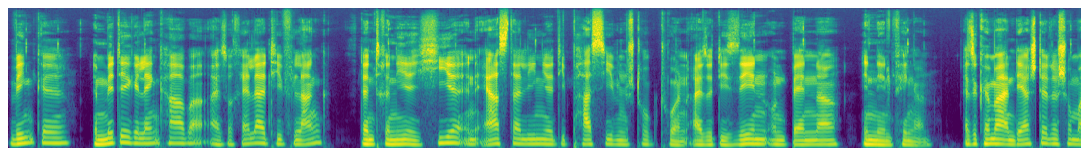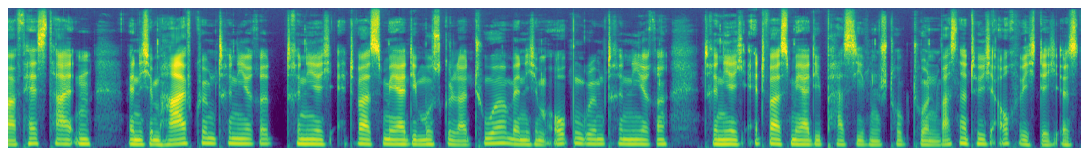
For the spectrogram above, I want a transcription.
Winkel im Mittelgelenk habe, also relativ lang, dann trainiere ich hier in erster Linie die passiven Strukturen, also die Sehnen und Bänder in den Fingern. Also können wir an der Stelle schon mal festhalten, wenn ich im Half Grim trainiere, trainiere ich etwas mehr die Muskulatur. Wenn ich im Open Grim trainiere, trainiere ich etwas mehr die passiven Strukturen, was natürlich auch wichtig ist.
